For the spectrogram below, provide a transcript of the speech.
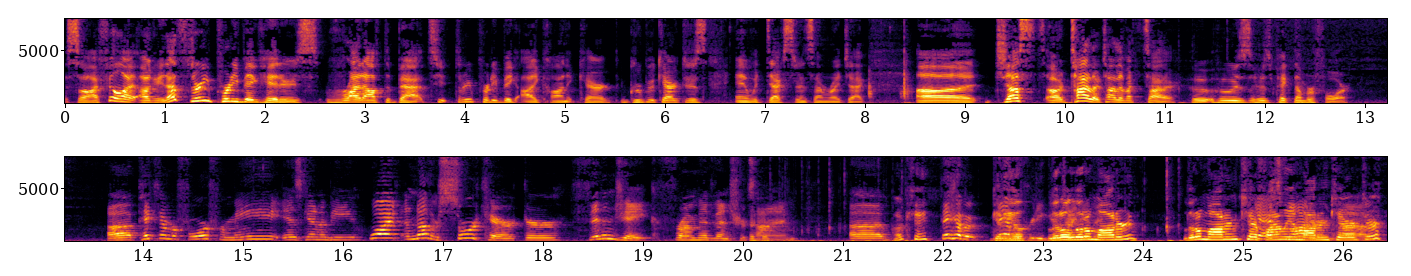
so I feel like okay, that's three pretty big hitters right off the bat. Two, three pretty big iconic character group of characters, and with Dexter and Samurai Jack. Uh, just uh, Tyler, Tyler, back to Tyler. Who who's who's pick number four? Uh, pick number four for me is gonna be what another sword character, Finn and Jake from Adventure Time. Uh, Okay, they have a they have a pretty good little little modern, little modern. Care Yeah, finally a modern Uh, character.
